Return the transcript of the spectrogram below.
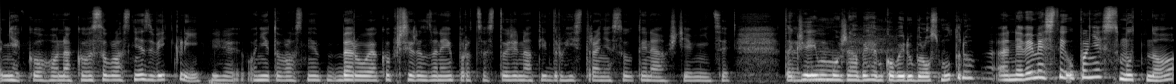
někoho, na koho jsou vlastně zvyklí. Že oni to vlastně berou jako přirozený proces, to, že na té druhé straně jsou ty návštěvníci. Takže, Takže jim možná během covidu bylo smutno? Eh, nevím, jestli úplně smutno.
